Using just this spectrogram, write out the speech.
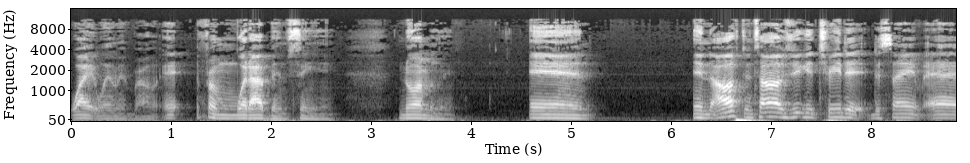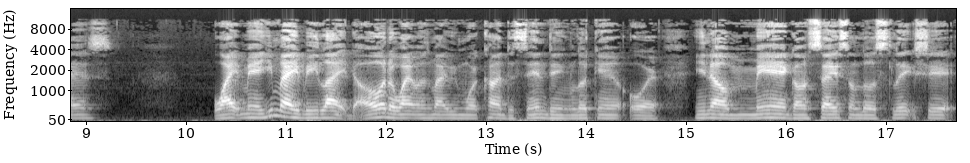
white women, bro. It, from what I've been seeing, normally, and and oftentimes you get treated the same as white men. You may be like the older white ones might be more condescending looking, or you know, men gonna say some little slick shit.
